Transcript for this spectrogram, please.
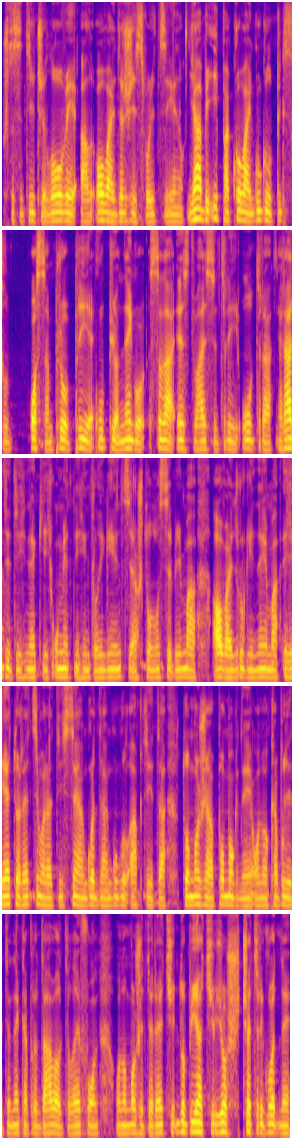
što se tiče love, ali ovaj drži svoju cijenu. Ja bi ipak ovaj Google Pixel 8 Pro prije kupio nego sada S23 Ultra radi tih nekih umjetnih inteligencija što on u sebi ima, a ovaj drugi nema. I eto recimo da tih 7 godina Google update to može pomogne ono kad budete neka prodavali telefon, ono možete reći dobijat će još 4 godine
